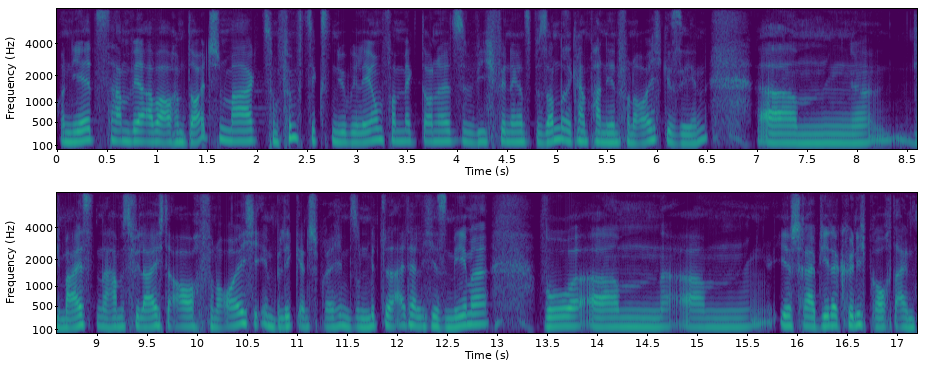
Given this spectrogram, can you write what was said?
Und jetzt haben wir aber auch im deutschen Markt zum 50. Jubiläum von McDonalds, wie ich finde, ganz besondere Kampagnen von euch gesehen. Ähm, die meisten haben es vielleicht auch von euch im Blick entsprechend, so ein mittelalterliches Meme, wo ähm, ähm, ihr schreibt, jeder König braucht einen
